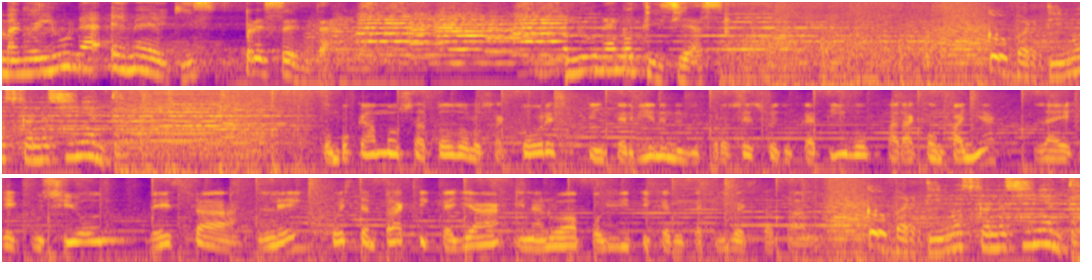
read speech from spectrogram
Manuel Luna MX presenta Luna Noticias. Compartimos conocimiento. Convocamos a todos los actores que intervienen en el proceso educativo para acompañar la ejecución de esta ley puesta en práctica ya en la nueva política educativa estatal. Compartimos conocimiento.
